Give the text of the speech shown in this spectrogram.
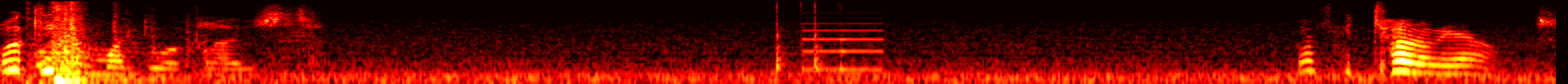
We're keeping one door closed. Let's get turn around.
